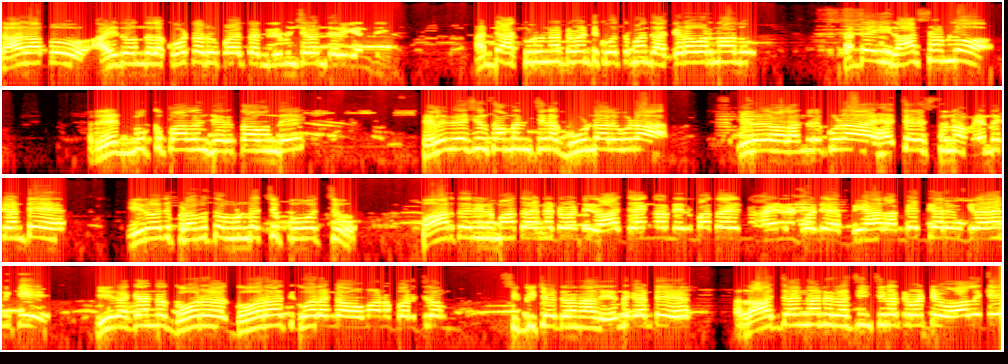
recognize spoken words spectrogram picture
దాదాపు ఐదు వందల కోట్ల రూపాయలతో నిర్మించడం జరిగింది. అంటే అక్కడ ఉన్నటువంటి కొంతమంది అగ్రవర్ణాలు. అంటే ఈ రాష్ట్రంలో రెడ్ బుక్ పాలన జరుగుతూ ఉంది. తెలుగుదేశం సంబంధించిన గూండాలు కూడా ఈరోజు వాళ్ళందరూ కూడా హెచ్చరిస్తున్నాం. ఎందుకంటే ఈరోజు ప్రభుత్వం ఉండొచ్చు పోవచ్చు. భారత నిర్మాత అయినటువంటి రాజ్యాంగం నిర్మాత అయినటువంటి బిహార్ అంబేద్కర్ విగ్రహానికి ఈ రకంగా ఘోర ఘోరాతి ఘోరంగా అవమానపరచడం సిగ్గుచేటు అనాలి ఎందుకంటే రాజ్యాంగాన్ని రచించినటువంటి వాళ్ళకే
